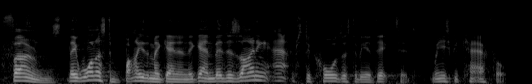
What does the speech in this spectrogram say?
phones. They want us to buy them again and again. They're designing apps to cause us to be addicted. We need to be careful.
